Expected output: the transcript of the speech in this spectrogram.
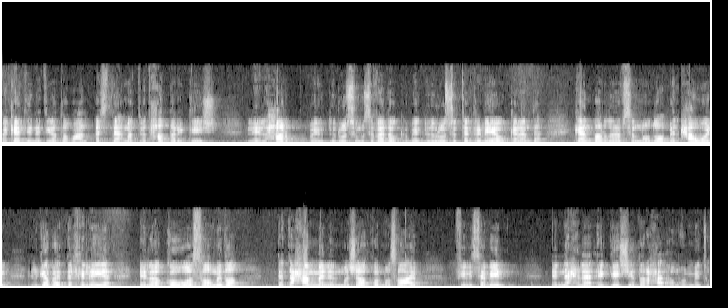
فكانت النتيجة طبعا أثناء ما بتحضر الجيش للحرب بدروسه المستفادة بدروسه التدريبية والكلام ده كان برضه نفس الموضوع بنحول الجبهة الداخلية إلى قوة صامدة تتحمل المشاق والمصاعب في سبيل إن إحنا الجيش يقدر يحقق مهمته.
